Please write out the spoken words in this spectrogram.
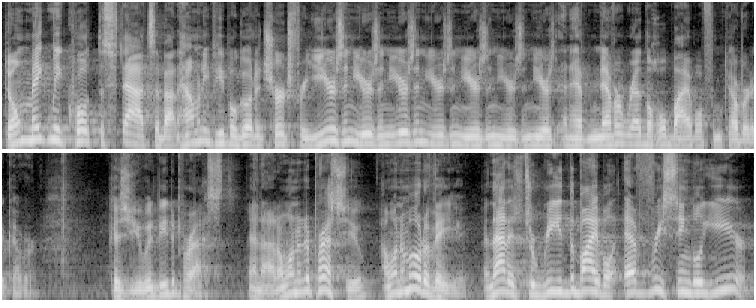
Don't make me quote the stats about how many people go to church for years and years and years and years and years and years and years and have never read the whole Bible from cover to cover because you would be depressed. And I don't want to depress you, I want to motivate you. And that is to read the Bible every single year.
